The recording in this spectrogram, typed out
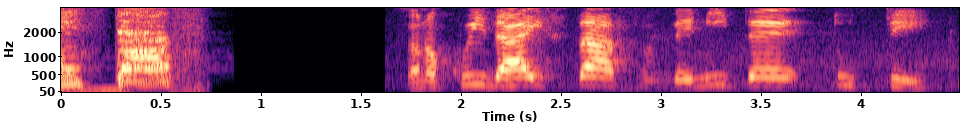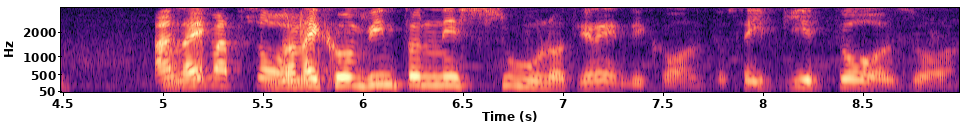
iStuff. Sono qui da iStuff, venite tutti. Anche non hai, Mazzoni. non hai convinto nessuno, ti rendi conto? Sei pietoso.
